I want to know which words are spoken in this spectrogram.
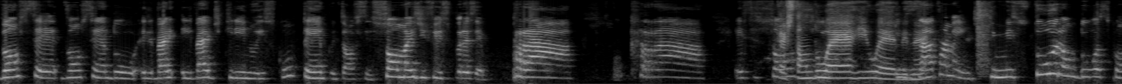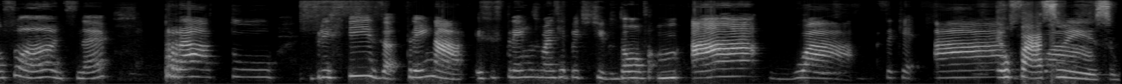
vão ser, vão sendo, ele vai, ele vai adquirindo isso com o tempo. Então, assim, som mais difícil, por exemplo, pra, crá, esses sons. Questão do R e o L, exatamente, né? Exatamente, que misturam duas consoantes, né? Prato, precisa treinar esses treinos mais repetitivos. Então, água. Você quer água. Eu faço isso.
